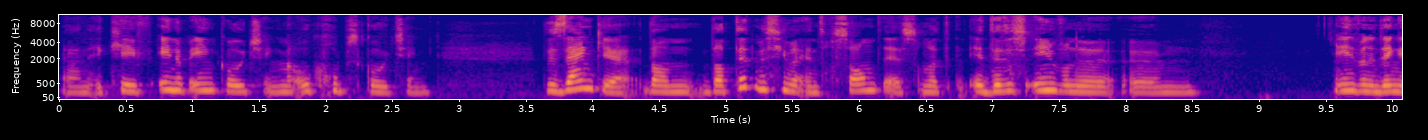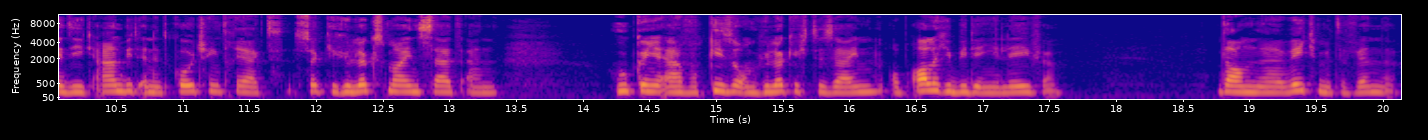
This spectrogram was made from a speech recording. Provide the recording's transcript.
en ik geef één op één coaching, maar ook groepscoaching. Dus denk je dan dat dit misschien wel interessant is? Omdat dit is een van de, um, een van de dingen die ik aanbied in het coaching traject. Een stukje geluksmindset en hoe kun je ervoor kiezen om gelukkig te zijn op alle gebieden in je leven. Dan uh, weet je me te vinden.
